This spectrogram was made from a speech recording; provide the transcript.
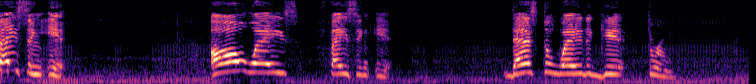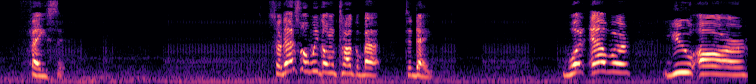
facing it. Always facing it. That's the way to get through. Face it. So that's what we're going to talk about today. Whatever you are,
